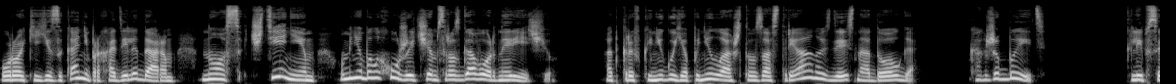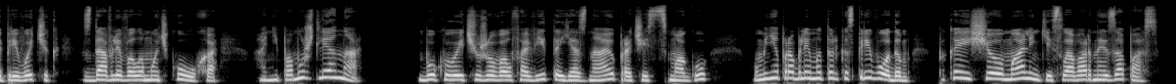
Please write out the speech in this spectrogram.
Уроки языка не проходили даром, но с чтением у меня было хуже, чем с разговорной речью. Открыв книгу, я поняла, что застряну здесь надолго. Как же быть? Клипса-переводчик сдавливала мочку уха. А не поможет ли она? Буквы чужого алфавита я знаю, прочесть смогу. У меня проблемы только с переводом, пока еще маленький словарный запас.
